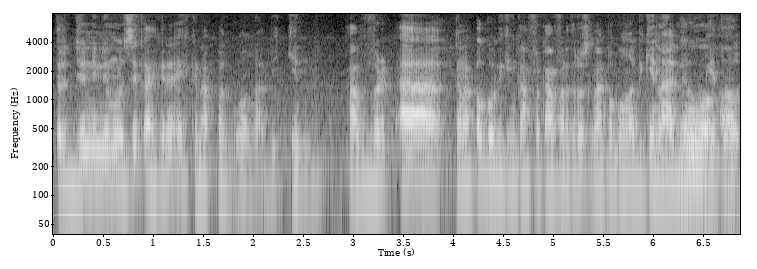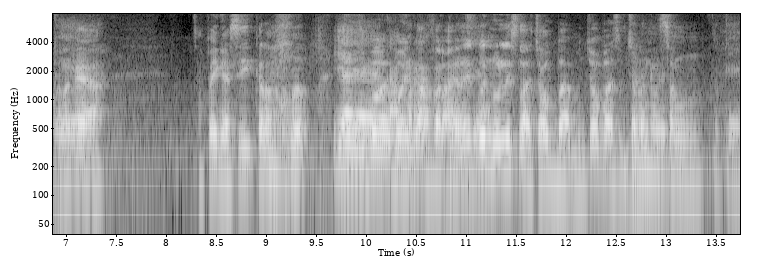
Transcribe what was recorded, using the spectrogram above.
terjun di musik akhirnya eh kenapa gue nggak bikin cover eh, kenapa gue bikin cover cover terus kenapa gue nggak bikin lagu Uh, gitu oke. karena kayak capek gak sih kalau nyanyi iya, bawain- cover- cover, cover akhirnya gue ya. nulis lah coba mencoba Coba sebenarnya iseng Oke.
